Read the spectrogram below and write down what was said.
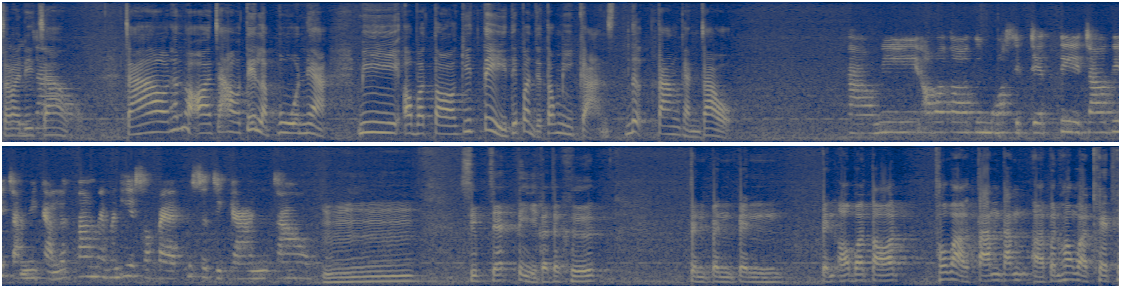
สวัสดีเจ้า เจ้าท่านผอเจ้าที่ละปูนเนี่ยมีอบตกิตติที่เปิ่นจะต้องมีการเลือกตั้งกันเจ้าเจ้ามีอบตตึงหมด17 ตีเจ้าที่จะมีการเลือกตั้งในวันที่28พฤศจิกายนเจ้า อืมสิบเจ็ดปีก็จะคือเป็นเป็นเป็นเป็นอบตเพราะว่าตั้งตั้งเอ่อเป็นห้องว่าเขตเท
